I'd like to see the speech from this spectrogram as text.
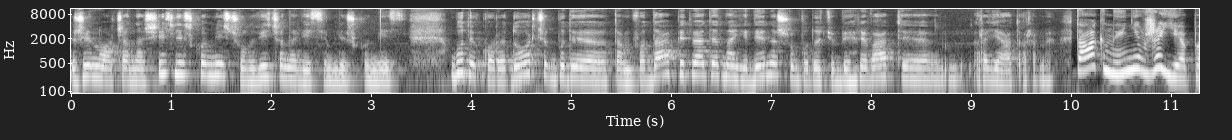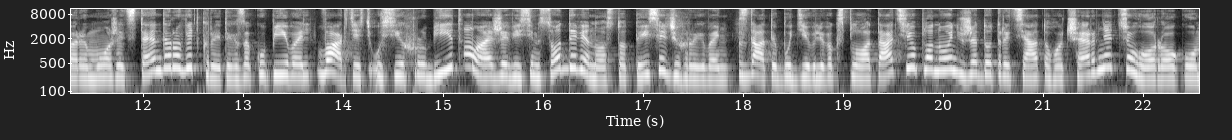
жіноча на 6 ліжкомісць, чоловіча на 8 ліжкомісць. Буде коридорчик, буде там вода підведена. Єдине, що будуть обігрівати радіаторами. Так, нині вже є переможець тендеру відкритих закупівель. Вартість усіх робіт майже 890 тисяч гривень. Здати будівлю в експлуатацію планують вже до 30 червня цього року.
